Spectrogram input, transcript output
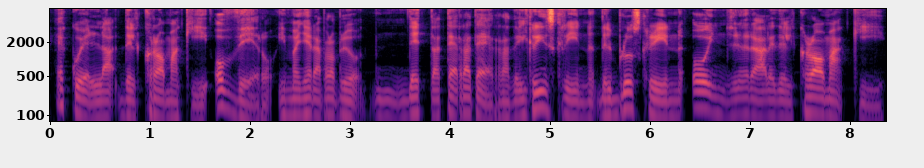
è quella del chroma key, ovvero in maniera proprio detta terra terra del green screen, del blue screen o in generale del chroma key.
